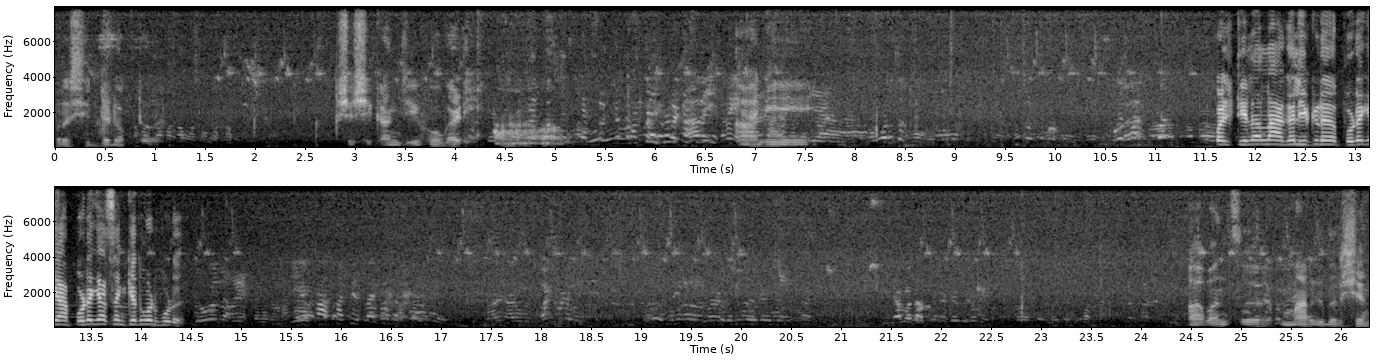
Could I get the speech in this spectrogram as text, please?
प्रसिद्ध डॉक्टर शशिकांतजी होगाडे आणि पलटीला लागल इकडं. पुढे घ्या पुढे घ्या संकेत वड पुढं. बाबांचं मार्गदर्शन.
